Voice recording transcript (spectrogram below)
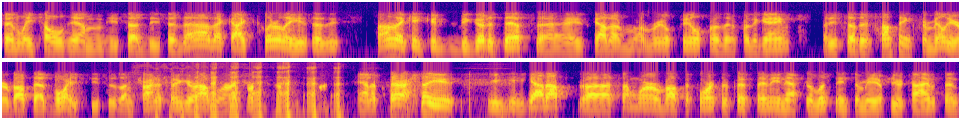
Finley told him, he said, he said, ah, that guy clearly, he says, sounds like he could be good at this. Uh, he's got a, a real feel for the for the game. But he said, there's something familiar about that voice. He says, I'm trying to figure out where I'm from. and apparently he, he got up uh, somewhere about the fourth or fifth inning after listening to me a few times. And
